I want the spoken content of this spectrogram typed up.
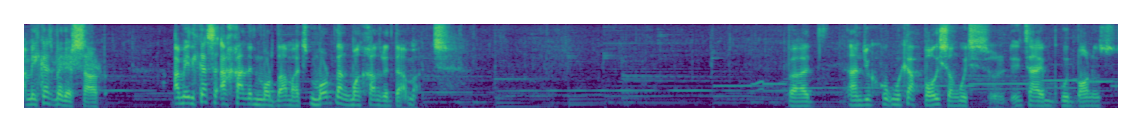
I mean, it has better sharp. I mean, it has 100 more damage, more than 100 damage. But, and you, we have poison, which is it's a good bonus.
